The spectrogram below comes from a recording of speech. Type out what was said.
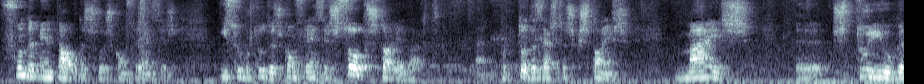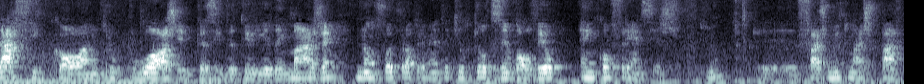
fundamental das suas conferências e, sobretudo, as conferências sobre história da arte. Né? Porque todas estas questões mais uh, historiográfico-antropológicas e da teoria da imagem não foi propriamente aquilo que ele desenvolveu em conferências. Uh, faz muito mais parte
